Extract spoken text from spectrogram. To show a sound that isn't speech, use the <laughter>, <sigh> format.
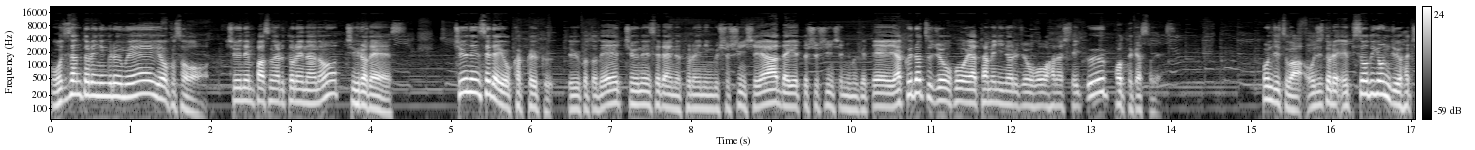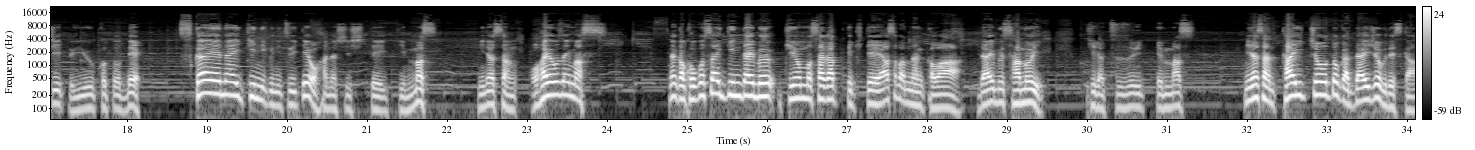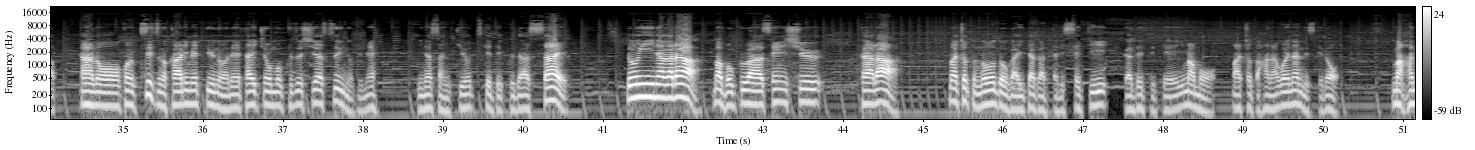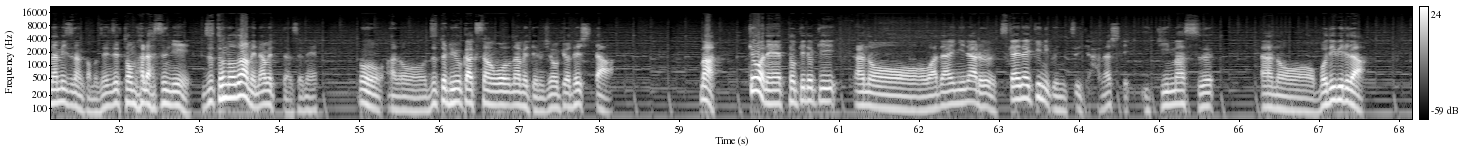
おじさんトレーニングルームへようこそ。中年パーソナルトレーナーの千尋です。中年世代をかっこよくということで、中年世代のトレーニング初心者やダイエット初心者に向けて役立つ情報やためになる情報を話していくポッドキャストです。本日はおじトレエピソード48ということで、使えない筋肉についてお話ししていきます。皆さんおはようございます。なんかここ最近だいぶ気温も下がってきて、朝晩なんかはだいぶ寒い日が続いてます。皆さん体調とか大丈夫ですか？あの、この季節の変わり目っていうのはね、体調も崩しやすいのでね、皆さん気をつけてください。と言いながら、まあ僕は先週から、まあちょっと喉が痛かったり、咳が出てて、今もまあちょっと鼻声なんですけど、まあ鼻水なんかも全然止まらずに、ずっと喉飴舐めてたんですよね。もう、あの、ずっと龍角散を舐めてる状況でした。まあ、今日はね、時々、あのー話題になる使えない筋肉について話していきます。あのーボディビルダ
